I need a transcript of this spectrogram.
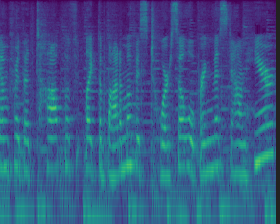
Then for the top of, like the bottom of his torso, we'll bring this down here.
